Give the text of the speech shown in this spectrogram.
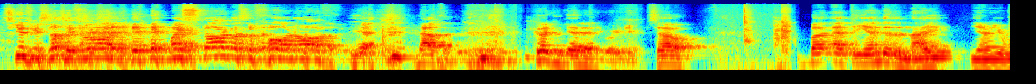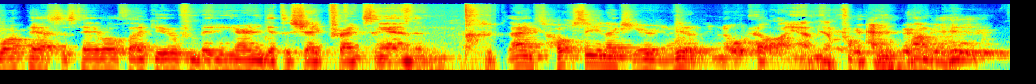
excuse me, something's wrong. My star must have fallen off. yeah, nothing. Couldn't get anywhere near. So, but at the end of the night, you know, you walk past this table. Thank you for being here, and you get to shake Frank's hand and thanks. Hope see you next year. You know, he doesn't even know what the hell I am. You know, I'm-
